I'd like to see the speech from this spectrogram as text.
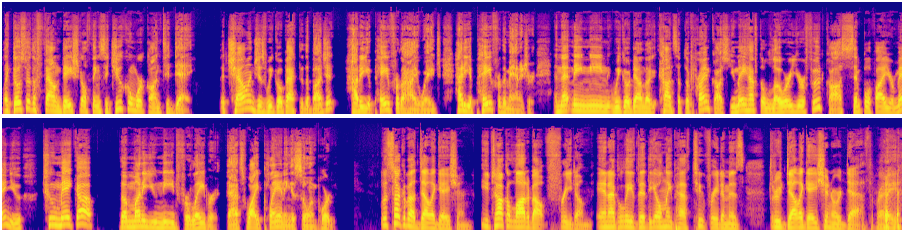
Like those are the foundational things that you can work on today. The challenge is we go back to the budget. How do you pay for the high wage? How do you pay for the manager? And that may mean we go down the concept of prime costs. You may have to lower your food costs, simplify your menu to make up the money you need for labor. That's why planning is so important. Let's talk about delegation. You talk a lot about freedom, and I believe that the only path to freedom is through delegation or death, right?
